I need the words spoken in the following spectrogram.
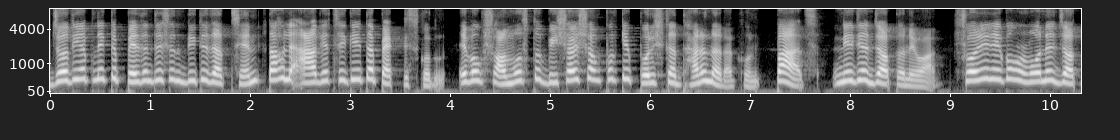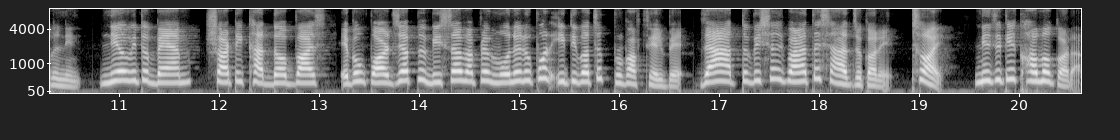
যদি আপনি একটা প্রেজেন্টেশন দিতে যাচ্ছেন, তাহলে আগে থেকেই তা প্র্যাকটিস করুন এবং সমস্ত বিষয় সম্পর্কে পরিষ্কার ধারণা রাখুন। পাঁচ, নিজের যত্ন নেওয়া। শরীর এবং মনের যত্ন নিন। নিয়মিত ব্যায়াম, সঠিক খাদ্য অভ্যাস এবং পর্যাপ্ত বিশ্রাম আপনার মনের উপর ইতিবাচক প্রভাব ফেলবে, যা আত্মবিশ্বাস বাড়াতে সাহায্য করে। ছয়, নিজেকে ক্ষমা করা।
